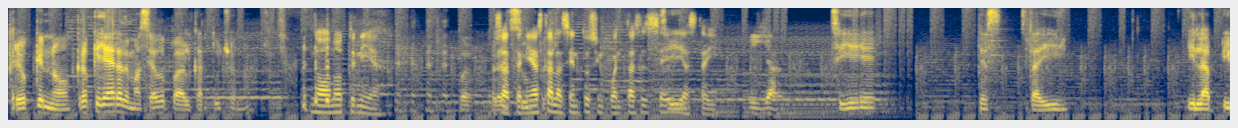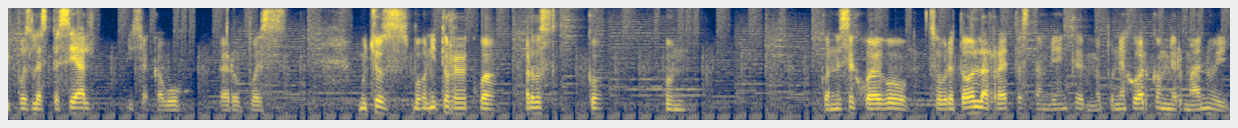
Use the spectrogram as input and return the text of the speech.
Creo que no. Creo que ya era demasiado para el cartucho, ¿no? No, no tenía. o sea, tenía hasta la 150 cc y hasta ahí. Y ya. Sí, está ahí. Y, la, y pues la especial, y se acabó. Pero pues muchos bonitos recuerdos con, con ese juego, sobre todo las retas también, que me ponía a jugar con mi hermano y,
